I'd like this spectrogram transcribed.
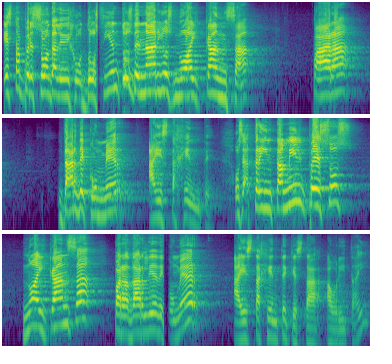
Esta persona le dijo, 200 denarios no alcanza para dar de comer a esta gente. O sea, 30 mil pesos no alcanza para darle de comer a esta gente que está ahorita ahí.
